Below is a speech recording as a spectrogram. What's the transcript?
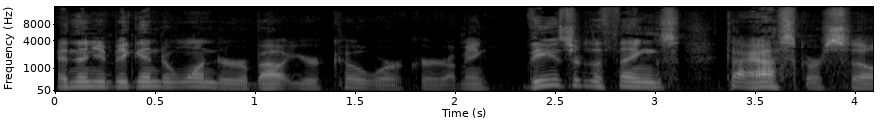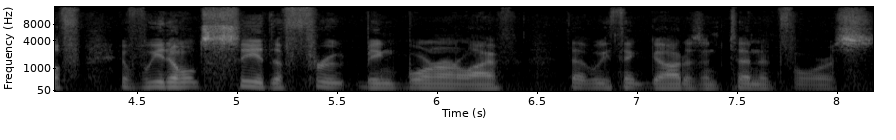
And then you begin to wonder about your coworker. I mean, these are the things to ask ourselves if we don't see the fruit being born in our life that we think God has intended for us.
